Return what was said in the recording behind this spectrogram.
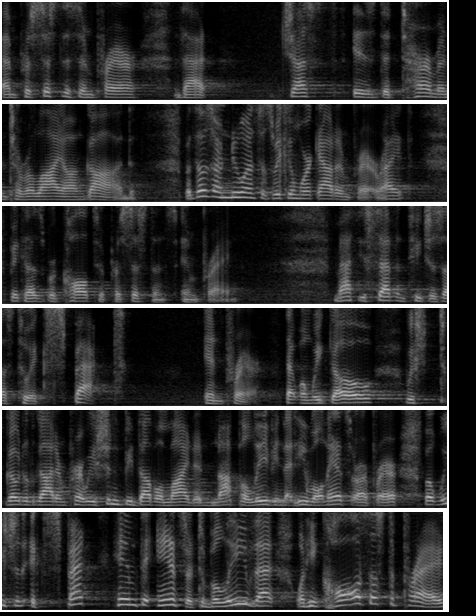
and persistence in prayer that just is determined to rely on God. But those are nuances we can work out in prayer, right? Because we're called to persistence in praying. Matthew 7 teaches us to expect in prayer. That when we go, we go to God in prayer, we shouldn't be double minded, not believing that He won't answer our prayer, but we should expect Him to answer, to believe that when He calls us to pray,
